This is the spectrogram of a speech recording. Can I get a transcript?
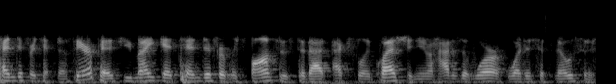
10 different hypnotherapists, you might get 10 different responses to that excellent question. You know, how does it work? What is hypnosis?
